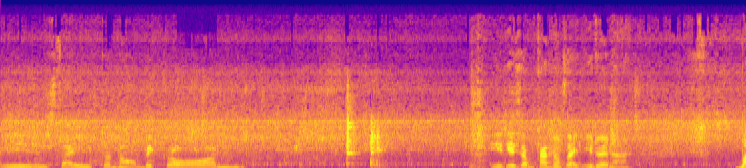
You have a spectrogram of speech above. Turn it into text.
นี่ใส่ต้นหอมไปก่อนนี่ที่สำคัญต้องใส่นี่ด้วยนะ ใบ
